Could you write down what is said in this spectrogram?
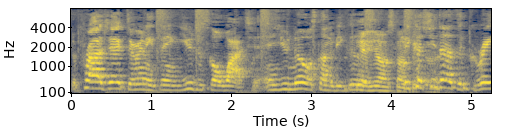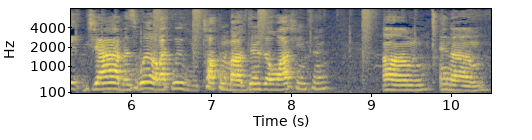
the project or anything. You just go watch it and you know it's going to be good. Yeah, you know it's gonna be good. because she does a great job as well. Like we were talking about Denzel Washington, um, and um,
